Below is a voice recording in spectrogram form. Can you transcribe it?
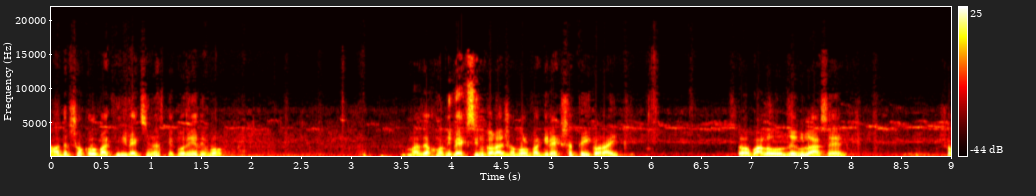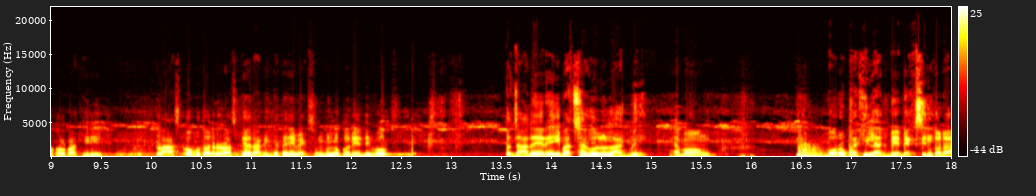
আমাদের সকল পাখিরই ভ্যাকসিন আজকে করিয়ে দেব। আমরা যখনই ভ্যাকসিন করাই, সকল পাখির একসাথেই করাই। তো ভালো যেগুলো আছে, সকল পাখিরই। প্লাস কবুতরের আজকে রানী এই ভ্যাকসিনগুলো করিয়ে দিব। তো যাদের এই বাচ্চাগুলো লাগবে এবং বড় পাখি লাগবে ভ্যাকসিন করা,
